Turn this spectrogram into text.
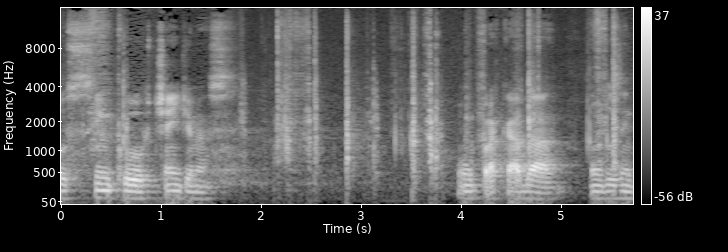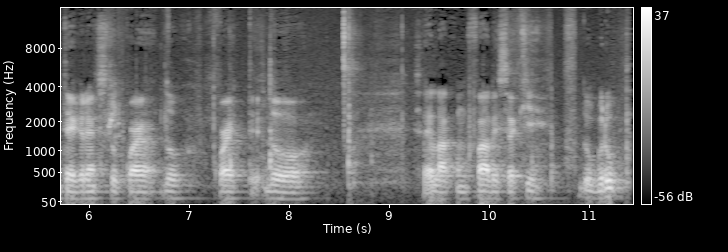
os cinco changements. Um para cada um dos integrantes do quarto do, quarto, do sei lá como fala isso aqui, do grupo.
